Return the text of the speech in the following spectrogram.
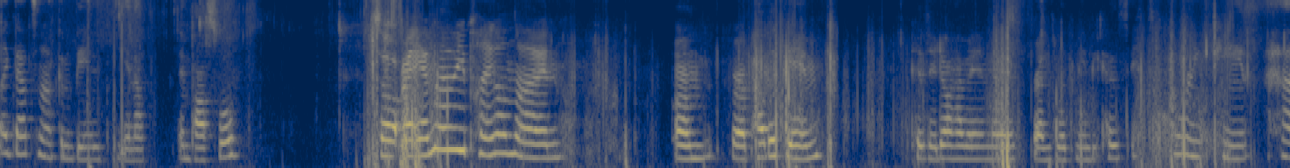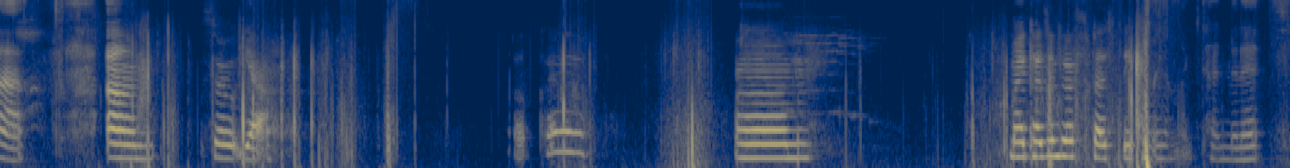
Like that's not gonna be, you know, impossible. So I am gonna be playing online um for a public game because I don't have any of my friends with me because it's quarantine. Huh. Um. So yeah. Um, my cousins are supposed to be coming in like 10 minutes,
